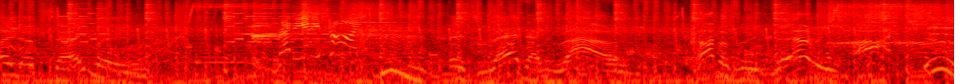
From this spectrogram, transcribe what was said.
sideways. Ready anytime! Hmm, it's red and round. Probably very hot, too.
